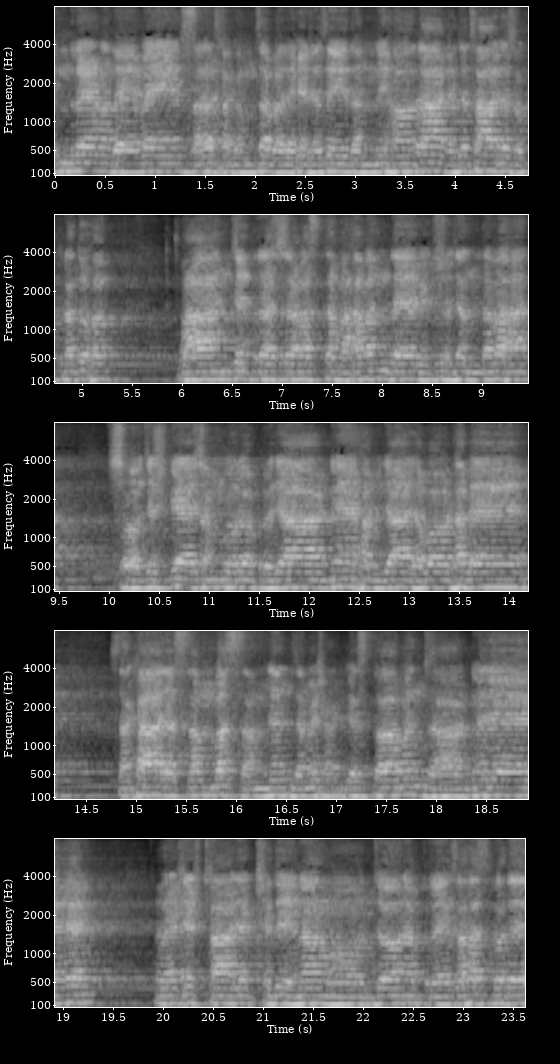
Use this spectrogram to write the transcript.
इन्द्रेण देवैः सरथकम् स बर्हिषसीदन्निहोता यजथा च सुक्रतुः त्वाञ्चित्रश्रवस्तमहवन्दे विक्षुजन्तवः। शोचिष्के शम्भुरप्रजाग्नेहविजायवोढवे सखायः परिशिष्ठाय क्षितीनामोर्जो न प्रेसहस्पते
